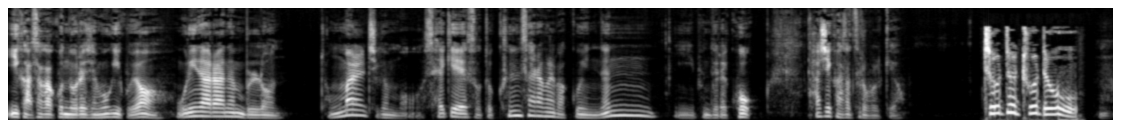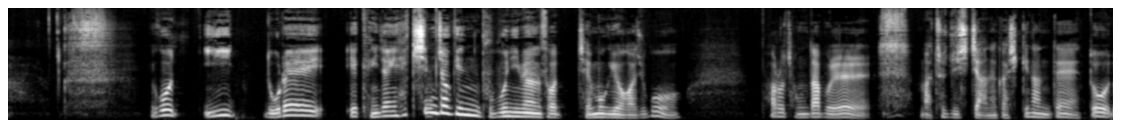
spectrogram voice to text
이 가사가 곧 노래 제목이고요. 우리나라는 물론 정말 지금 뭐 세계에서도 큰 사랑을 받고 있는 이 분들의 곡 다시 가사 들어볼게요. 두두두두. 음. 이거 이 노래의 굉장히 핵심적인 부분이면서 제목이어가지고 바로 정답을 맞춰주시지 않을까 싶긴 한데 또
